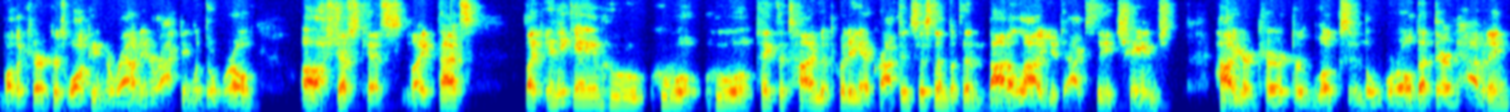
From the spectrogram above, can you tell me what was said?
while the character is walking around interacting with the world oh chef's kiss. Like that's like any game who who will who will take the time to put in a crafting system but then not allow you to actually change how your character looks in the world that they're inhabiting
